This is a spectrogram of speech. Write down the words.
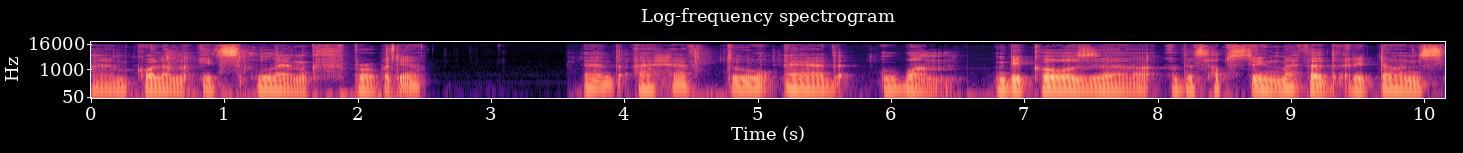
I am calling its length property and I have to add 1 because uh, the substring method returns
